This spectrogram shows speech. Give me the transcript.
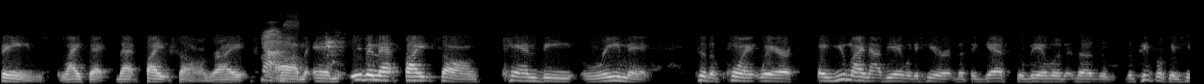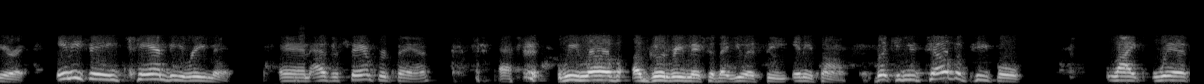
themes like that that fight song, right? Yes. Um, and even that fight song can be remixed to the point where, and you might not be able to hear it, but the guests will be able to, the, the, the people can hear it. Anything can be remixed. And as a Stanford fan, we love a good remix of that USC any song. But can you tell the people, like with,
